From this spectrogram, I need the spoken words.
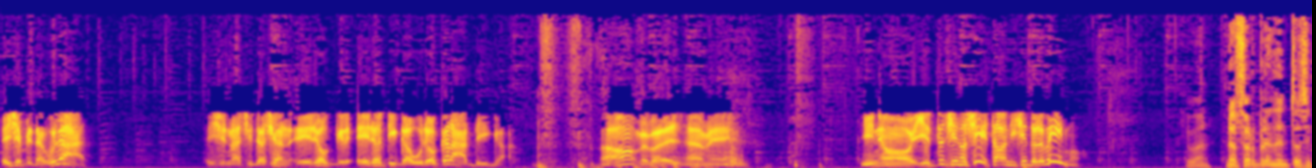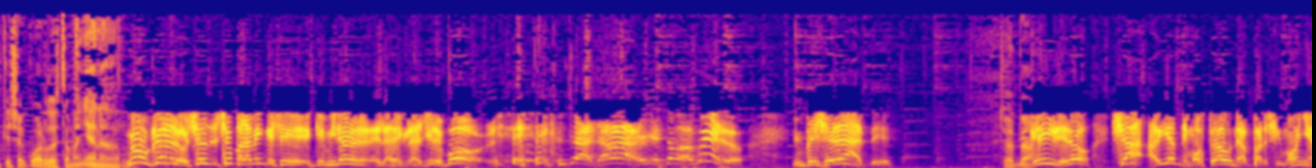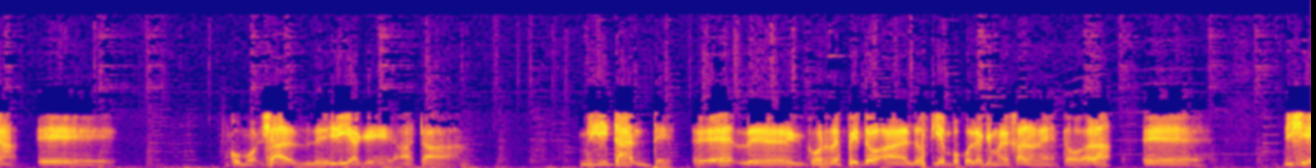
Es espectacular. Es una situación erótica burocrática. ¿No? Me parece. a mí. Y no, y entonces no sé, estaban diciendo lo mismo. Y bueno, no sorprende entonces que haya acuerdo esta mañana. No, claro, yo, yo para mí que se que miraron las declaraciones, vos, ya, ya, es que estamos de acuerdo. Impresionante. Ya está. Increíble, ¿no? Ya habían demostrado una parsimonia, eh, como ya le diría que hasta militante, ¿eh? De- con respecto a los tiempos con los que manejaron esto, ¿verdad? Eh, dice,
